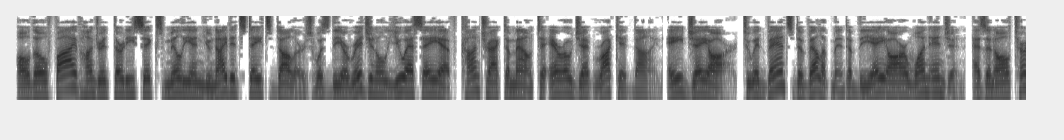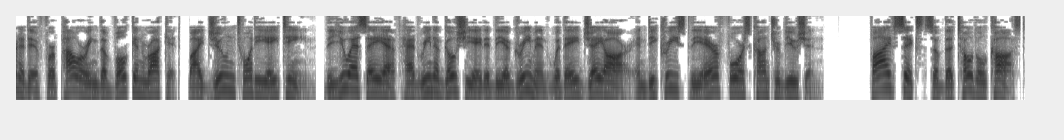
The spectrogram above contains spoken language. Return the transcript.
Although 536 million United States dollars was the original USAF contract amount to Aerojet Rocketdyne (AJR) to advance development of the AR-1 engine as an alternative for powering the Vulcan rocket, by June 2018, the USAF had renegotiated the agreement with AJR and decreased the Air Force contribution, five-sixths of the total cost,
